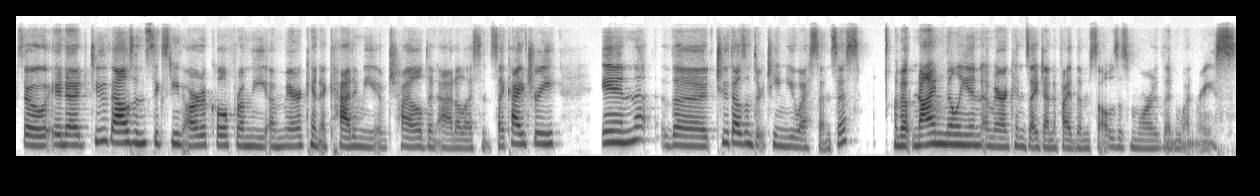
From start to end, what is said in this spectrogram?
So in a 2016 article from the american academy of child and adolescent psychiatry in the 2013 US census about 9 million americans identified themselves as more than one race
